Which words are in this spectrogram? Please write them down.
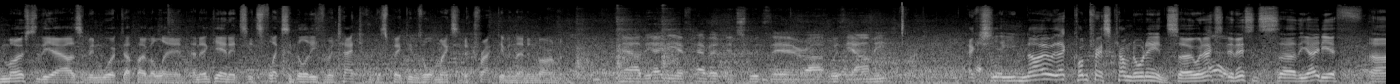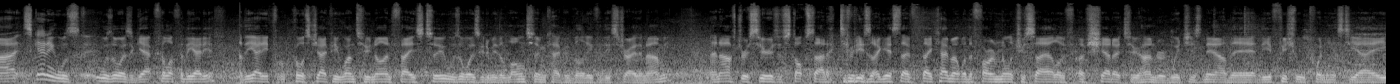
most of the hours have been worked up over land, and again, its its flexibility from a tactical perspective is what makes it attractive in that environment. Now the ADF have it. It's with their uh, with the Army. Actually, no, that contract's come to an end. So, in, ex- in essence, uh, the ADF uh, Scan Eagle was was always a gap filler for the ADF. The ADF, of course, JP 129 Phase 2 was always going to be the long term capability for the Australian Army. And after a series of stop start activities, I guess they came up with a foreign military sale of, of Shadow 200, which is now their, the official 20 STA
